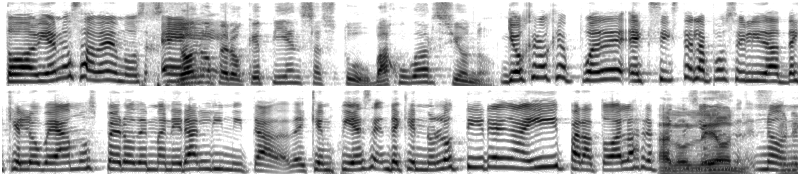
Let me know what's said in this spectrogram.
Todavía no sabemos. No, eh, no, pero ¿qué piensas tú? ¿Va a jugar sí o no? Yo creo que puede, existe la posibilidad de que lo veamos, pero de manera limitada, de que empiecen, de que no lo tiren ahí para todas las A repeticiones. los Leones. No, En no,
